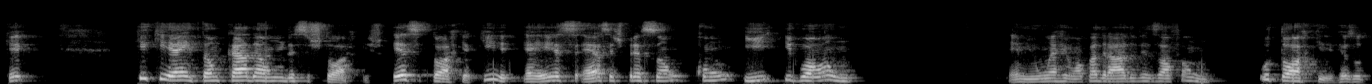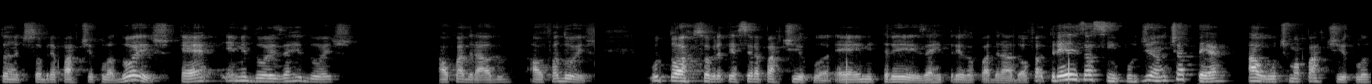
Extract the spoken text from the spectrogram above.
Ok? O que, que é, então, cada um desses torques? Esse torque aqui é, esse, é essa expressão com I igual a 1. M1 R1 ao quadrado vezes alfa 1. O torque resultante sobre a partícula 2 é M2 R2 ao quadrado alfa 2. O torque sobre a terceira partícula é m3, r3 ao quadrado, alfa 3, assim por diante, até a última partícula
